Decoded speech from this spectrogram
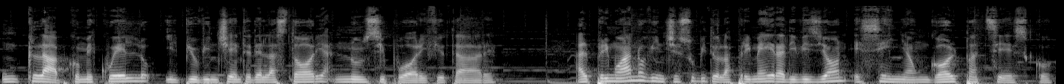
Un club come quello, il più vincente della storia, non si può rifiutare. Al primo anno vince subito la Primera Division e segna un gol pazzesco.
